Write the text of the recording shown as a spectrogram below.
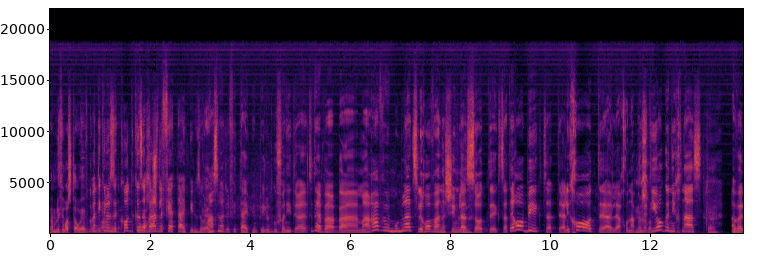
גם לפי מה שאתה אוהב, כמובן. הבנתי כאילו זה קוד כזה, ואז. לפי הטייפים זה הולך. מה זאת אומרת לפי טייפים? פעילות גופנית. תראה, אתה יודע, ב- במערב מומלץ לרוב האנשים כן. לעשות אה, קצת אירובי, קצת הליכות, אה, לאחרונה באמת נכון. יוגה נכנס. כן. אבל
